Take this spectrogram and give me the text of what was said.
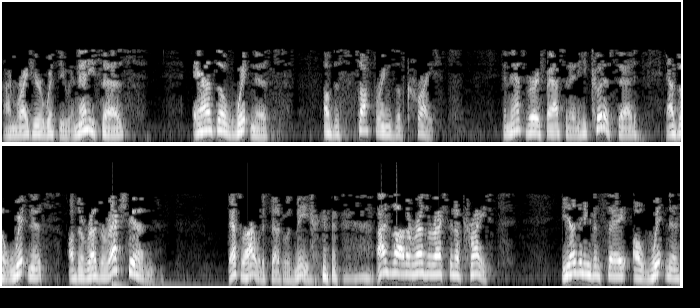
I'm right here with you. And then he says, as a witness of the sufferings of Christ. And that's very fascinating. He could have said, as a witness of the resurrection. That's what I would have said if it was me. I saw the resurrection of Christ. He doesn't even say a witness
